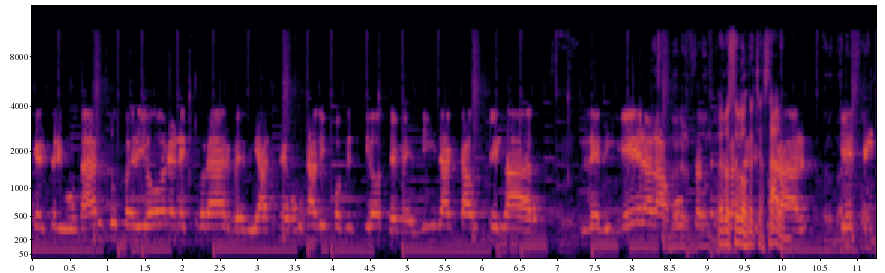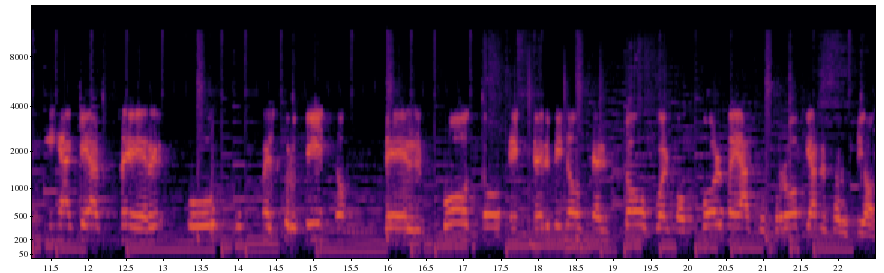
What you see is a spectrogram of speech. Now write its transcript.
que el Tribunal Superior Electoral, mediante una disposición de medida cautelar, le dijera a la Junta fondo. Pero se lo rechazaron. Que tenía que hacer un, un escrutinio del voto en términos del software conforme a su propia resolución.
